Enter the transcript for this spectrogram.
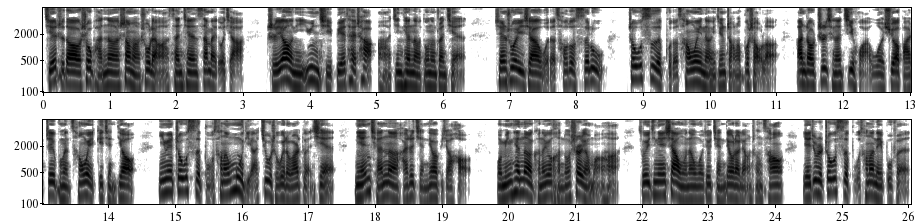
截止到收盘呢，上涨数量啊三千三百多家，只要你运气别太差啊，今天呢都能赚钱。先说一下我的操作思路，周四补的仓位呢已经涨了不少了。按照之前的计划，我需要把这部分仓位给减掉，因为周四补仓的目的啊就是为了玩短线，年前呢还是减掉比较好。我明天呢可能有很多事儿要忙哈，所以今天下午呢我就减掉了两成仓，也就是周四补仓的那部分。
